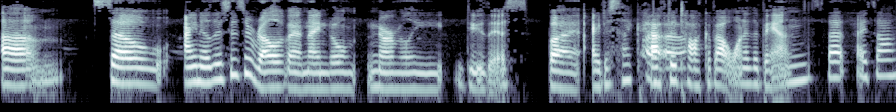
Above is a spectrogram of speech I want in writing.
Um, so I know this is irrelevant. I don't normally do this, but I just like have Uh-oh. to talk about one of the bands that I saw.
